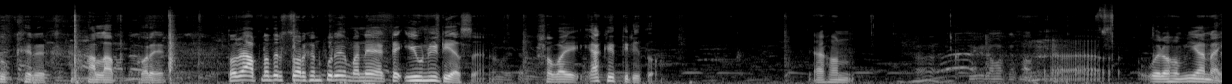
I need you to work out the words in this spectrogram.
দুঃখের আলাপ করে। তবে আপনাদের চরখানপুরে মানে একটা ইউনিটি আছে, সবাই একত্রিত। এখন ওই রকম ইয়া নাই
